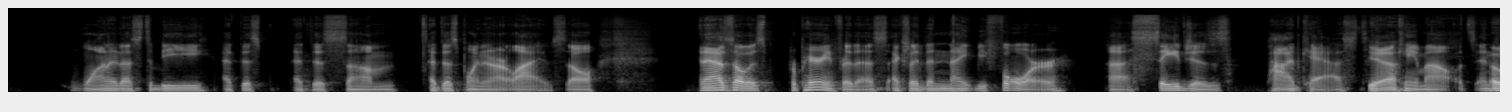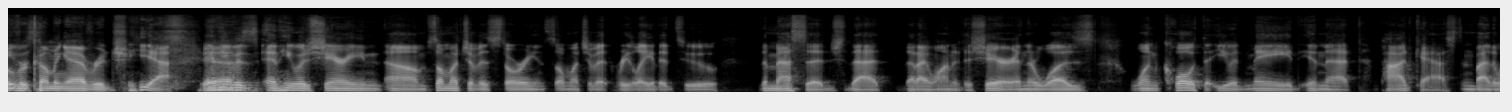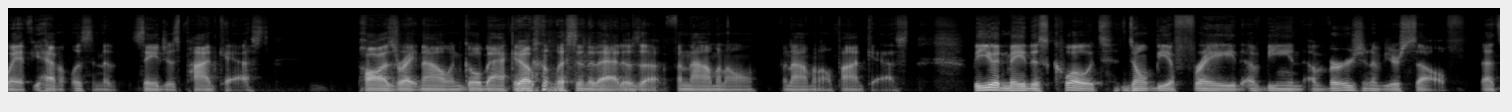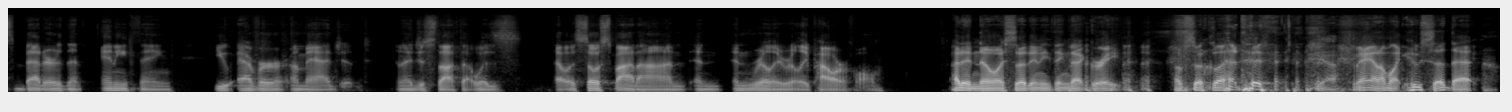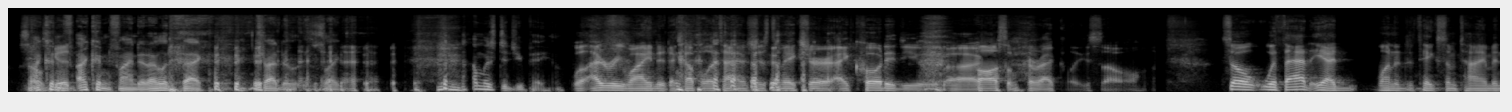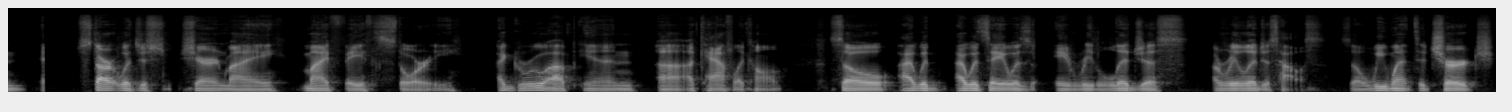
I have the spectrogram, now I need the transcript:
wanted us to be at this at this um, at this point in our lives. So, and as I was preparing for this, actually the night before, uh, Sage's podcast yeah came out and overcoming was, average yeah. yeah. and he was and he was sharing um so much of his story and so much of it related to the message that that I wanted to share. And there was one quote that you had made in that podcast. And by the way, if you haven't listened to Sage's podcast, pause right now and go back and yep. listen to that. It was a phenomenal, phenomenal podcast. But you had made this quote Don't be afraid of being a version of yourself that's better than anything you ever imagined. And I just thought that was that was so spot on and and really really powerful. I didn't know I said anything that great. I'm so glad that. Yeah, man. I'm like, who said that? Sounds I couldn't. Good. I couldn't find it. I looked back, tried to. It's like, how much did you pay him? Well, I rewinded a couple of times just to make sure I quoted you uh, awesome correctly. So, so with that, yeah, I wanted to take some time and start with just sharing my my faith story. I grew up in uh, a Catholic home so I would I would say it was a religious a religious house. So we went to church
